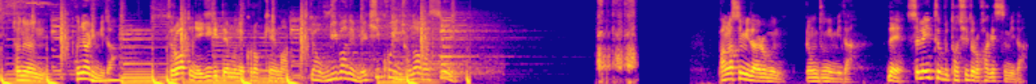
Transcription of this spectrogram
저는 혼혈입니다. 들어왔던 얘기이기 때문에 그렇게 막 야 우리 반에 멕시코인 전화가 왔어. 반갑습니다 여러분 영둥입니다. 네 슬레이트부터 치도록 하겠습니다.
